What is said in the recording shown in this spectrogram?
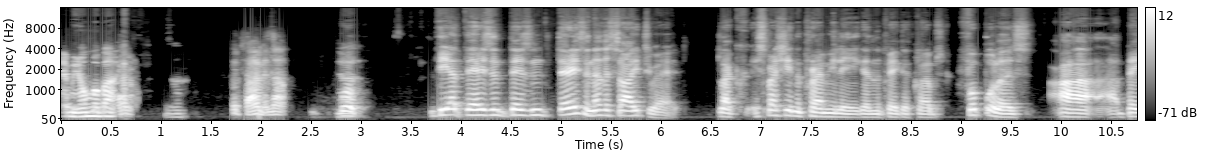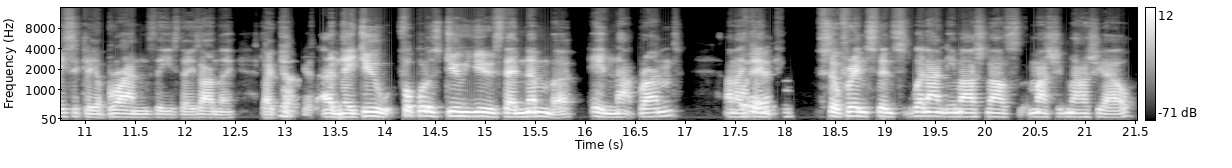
Get me number back. Good timing that. Yeah. well, the there is a, there's an, there is another side to it. Like especially in the Premier League and the bigger clubs, footballers are basically a brand these days, aren't they? Like, Yeah. and they do footballers do use their number in that brand. And I Oh, yeah. think so. For instance, when Anthony Martial, Martial, Martial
